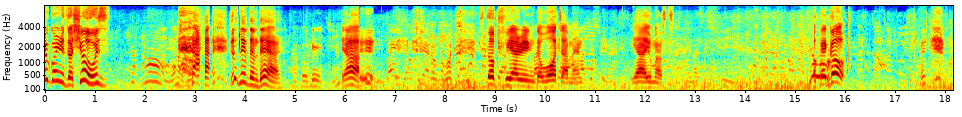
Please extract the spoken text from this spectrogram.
you going with the shoes? No, oh my god, Just leave them there. I forget. Yeah? Yeah. Guys, I'm scared of water. Stop fearing the water, man. Yeah, you must. I must swim. Okay, go.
